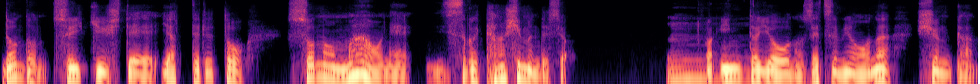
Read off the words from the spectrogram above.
どんどん追求してやってると、その間をね、すごい楽しむんですよ。うんこの陰と陽の絶妙な瞬間。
